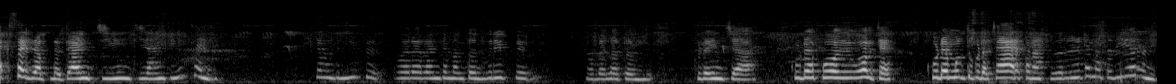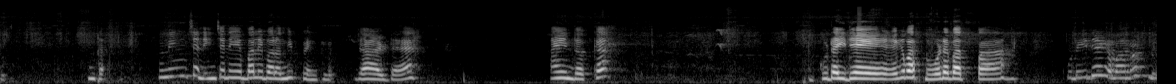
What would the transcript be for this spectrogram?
ಎಕ್ಸೈಸ್ ಅಪ್ಲತೆ ಅಂಚಿ ಇಂಚಿ ಅಂಚಿ ಇಂಚನೆ ಒಂದು ನಿಪ್ಪೇರು ಹೊರ ರಂಚ ಮಲ್ತೊಂದು ರಿಪ್ಪೇರು ಮೊಬೈಲ್ ಹತ್ತೊಂದು ಕುಡ ಇಂಚ ಕುಡ ಪೋದು ಹೋಲ್ಚೆ ಕುಡ ಮುಲ್ತು ಕೂಡ ಚಾರ ಕೊನಾಗ್ತದೆ ರಿಟ ಮತ್ತದು ಏರುಂಡು ಇಂತ ಇನ್ನು ಇಂಚನೆ ಇಂಚನೆ ಬಲಿ ಬರೋದು ಇಪ್ಪೆಂಕ್ಲು ಜಾಲ್ಟೆ ಐಂದೊಕ್ಕ ಕುಡ ಇದೇಗ ಬರ್ತು ಓಡೆ ಬತ್ತಪ್ಪ ಕುಡ ಇದೇಗ ಬರೋದು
